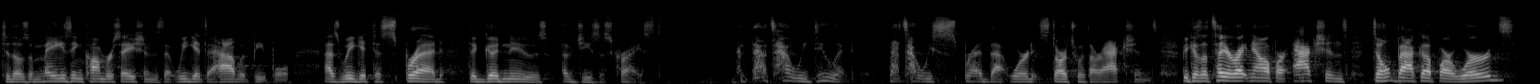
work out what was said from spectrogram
to those amazing conversations that we get to have with people as we get to spread the good news of Jesus Christ. And that's how we do it. That's how we spread that word. It starts with our actions. Because I'll tell you right now, if our actions don't back up our words,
